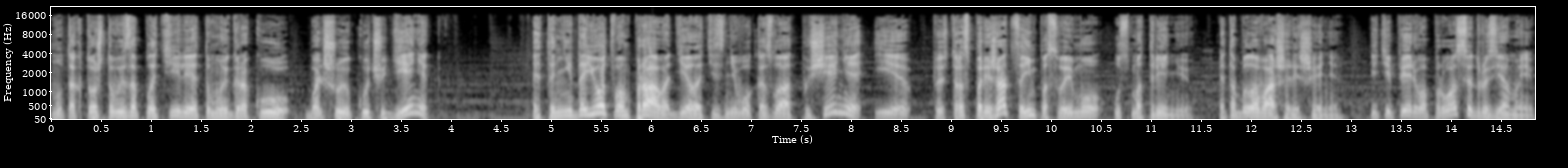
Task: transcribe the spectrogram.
Ну так то, что вы заплатили этому игроку большую кучу денег, это не дает вам права делать из него козла отпущения и, то есть, распоряжаться им по своему усмотрению. Это было ваше решение. И теперь вопросы, друзья мои,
